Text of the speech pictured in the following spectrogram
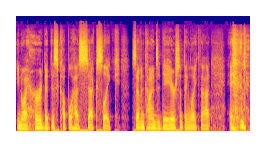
you know, I heard that this couple has sex like seven times a day or something like that. And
